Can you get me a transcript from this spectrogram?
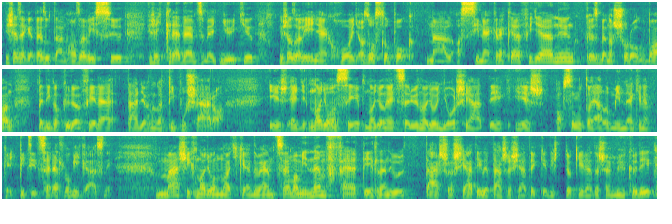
és ezeket ezután hazavisszük, és egy kredencbe gyűjtjük, és az a lényeg, hogy az oszlopoknál a színekre kell figyelnünk, közben a sorokban pedig a különféle tárgyaknak a típusára és egy nagyon szép, nagyon egyszerű, nagyon gyors játék, és abszolút ajánlom mindenkinek, aki egy picit szeret logikázni. Másik nagyon nagy kedvencem, ami nem feltétlenül társas játék, de társas játékként is tökéletesen működik,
